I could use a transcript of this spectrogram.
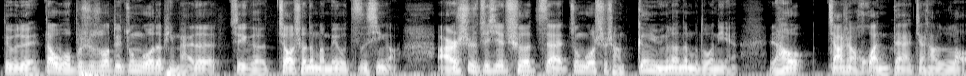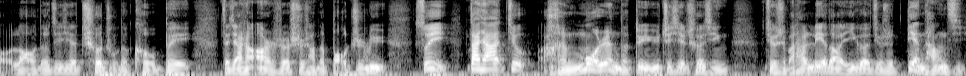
对不对？但我不是说对中国的品牌的这个轿车那么没有自信啊，而是这些车在中国市场耕耘了那么多年，然后。加上换代，加上老老的这些车主的口碑，再加上二手车市场的保值率，所以大家就很默认的对于这些车型，就是把它列到一个就是殿堂级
